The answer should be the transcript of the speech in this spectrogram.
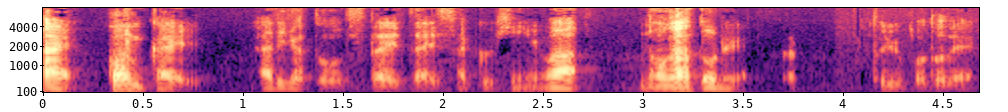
はい。今回、ありがとうを伝えたい作品は、ノガトレということで。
